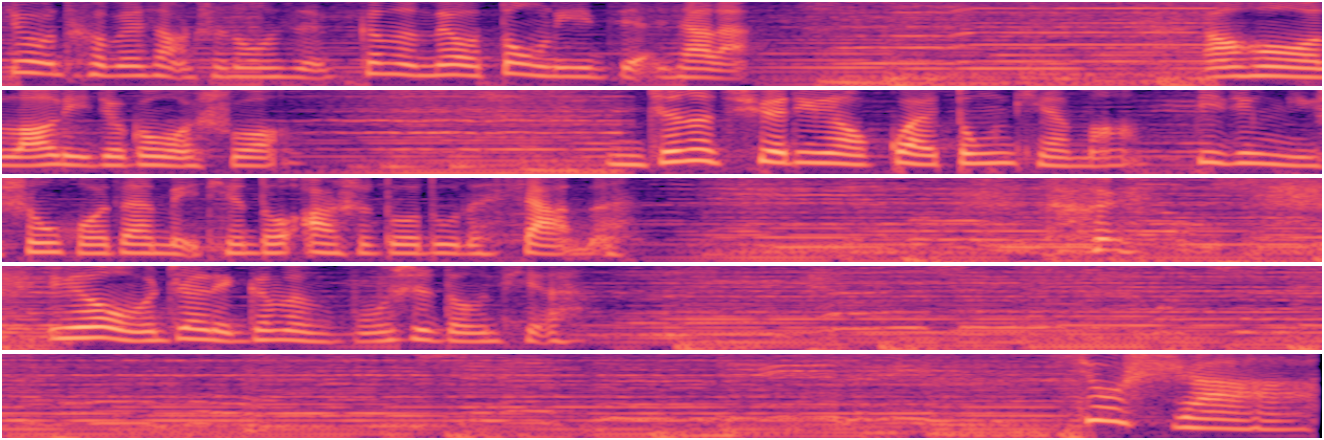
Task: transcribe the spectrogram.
就是特别想吃东西，根本没有动力减下来。然后老李就跟我说，你真的确定要怪冬天吗？毕竟你生活在每天都二十多度的厦门。对。因为我们这里根本不是冬天，就是啊。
